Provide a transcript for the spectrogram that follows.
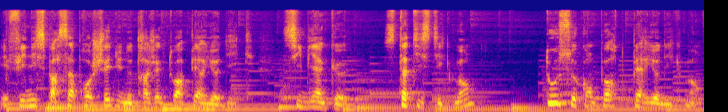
et finissent par s'approcher d'une trajectoire périodique, si bien que, statistiquement, tout se comporte périodiquement.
